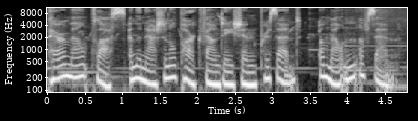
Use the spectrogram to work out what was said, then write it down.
Paramount Plus and the National Park Foundation present A Mountain of Zen.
